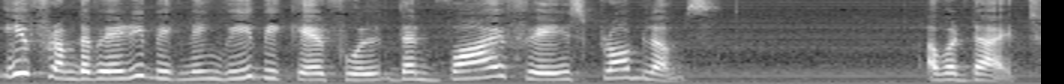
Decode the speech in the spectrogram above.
If from the very beginning we be careful, then why face problems? Our diet.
